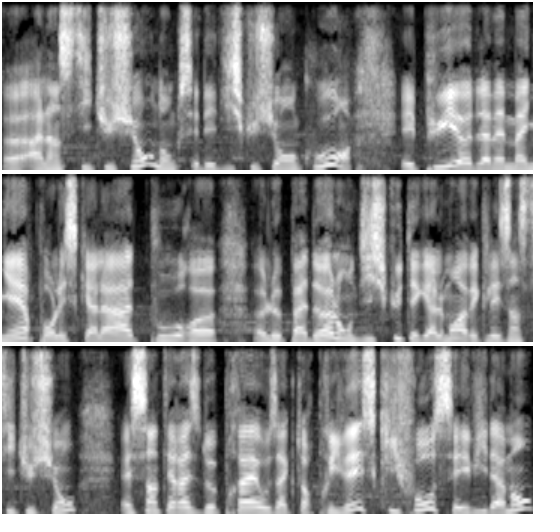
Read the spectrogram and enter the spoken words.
à l'institution, donc c'est des discussions en cours. Et puis de la même manière pour l'escalade, pour le paddle, on discute également avec les institutions. Elles s'intéressent de près aux acteurs privés. Ce qu'il faut, c'est évidemment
